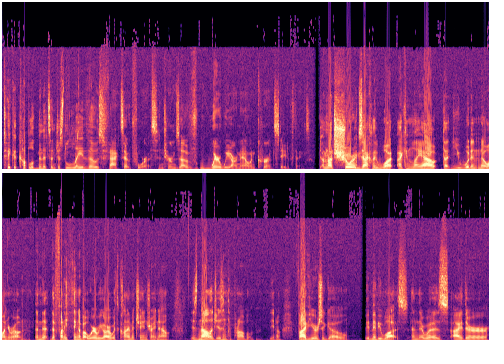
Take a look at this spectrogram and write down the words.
take a couple of minutes and just lay those facts out for us in terms of where we are now in current state of things? I'm not sure exactly what I can lay out that you wouldn't know on your own. And the, the funny thing about where we are with climate change right now is knowledge isn't the problem. You know, five years ago, it maybe was, and there was either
